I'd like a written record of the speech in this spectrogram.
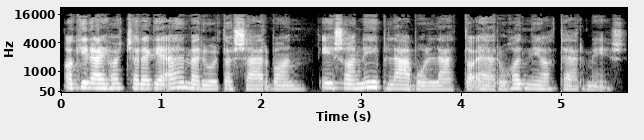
A király hadserege elmerült a sárban, és a nép lábon látta elrohadni a termést.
